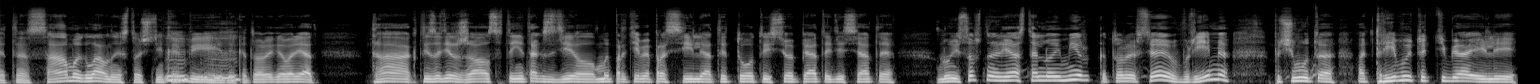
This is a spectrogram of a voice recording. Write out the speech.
– это самый главный источник обиды, mm-hmm. которые говорят, так, ты задержался, ты не так сделал, мы про тебя просили, а ты то, ты все, пятое, десятое. Ну и, собственно говоря, остальной мир, который все время почему-то требует от тебя или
